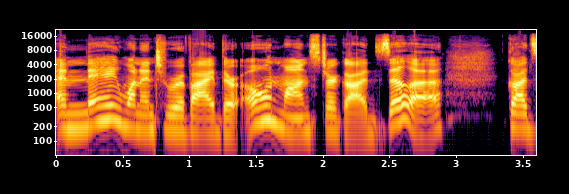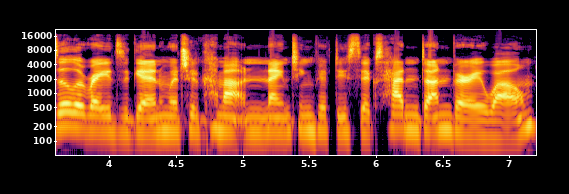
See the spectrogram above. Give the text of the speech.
and they wanted to revive their own monster, Godzilla. Godzilla Raids Again, which had come out in 1956, hadn't done very well.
